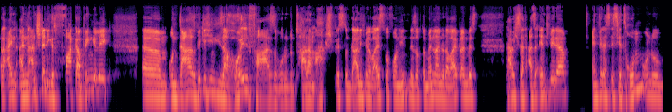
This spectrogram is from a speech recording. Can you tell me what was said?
äh, ein, ein anständiges Fuck-up hingelegt. Ähm, und da wirklich in dieser Heulphase, wo du total am Arsch bist und gar nicht mehr weißt, wovon hinten ist, ob du Männlein oder Weiblein bist, da habe ich gesagt, also entweder, entweder es ist jetzt rum und du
